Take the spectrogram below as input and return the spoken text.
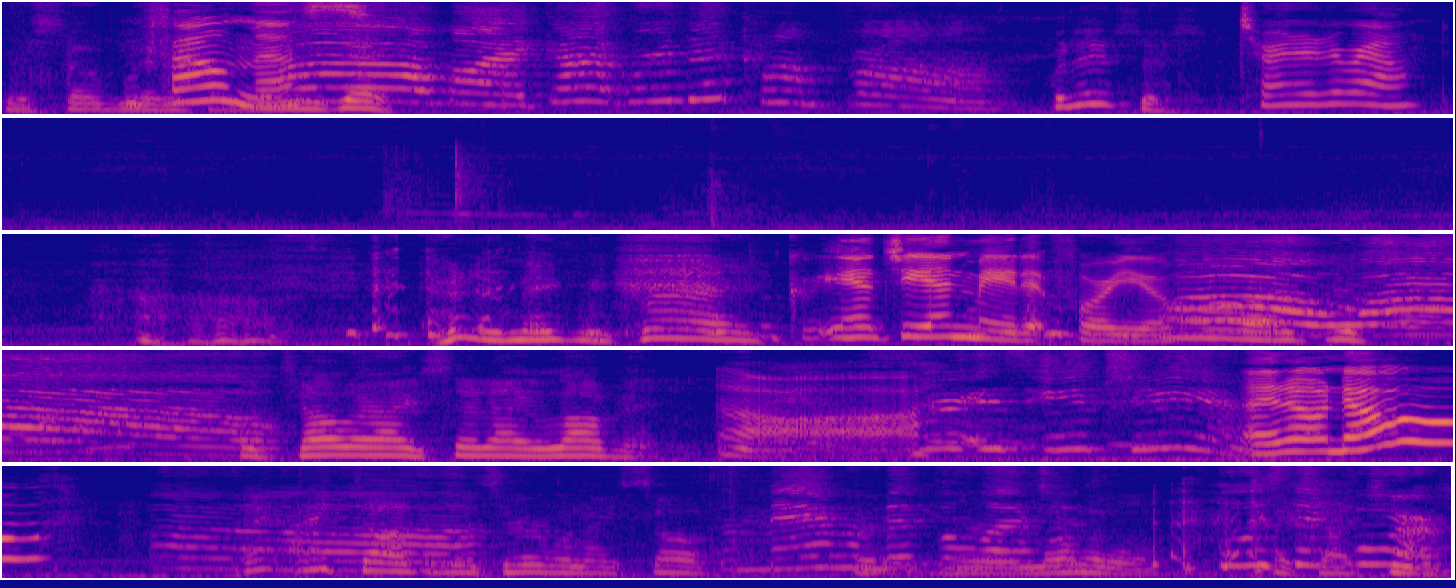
They're so beautiful. found What this. Oh my God, where did that come from? What is this? Turn it around. you make me cry. Aunt Jan made it for you. Oh, oh So tell her I said I love it. Aww. Where is Aunt Jan? I don't know. I, I thought it was her when I saw The man, the her, myth, the her legend. mother-in-law. Who is I that for?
